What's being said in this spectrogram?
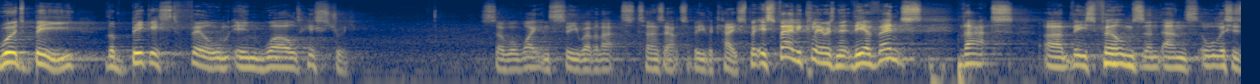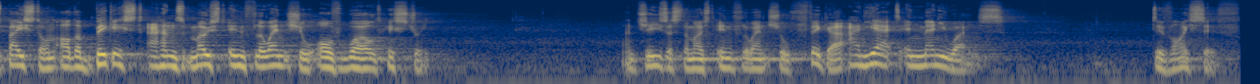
would be the biggest film in world history. So we'll wait and see whether that turns out to be the case. But it's fairly clear, isn't it? The events that um, these films and, and all this is based on are the biggest and most influential of world history. And Jesus, the most influential figure, and yet, in many ways, divisive.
